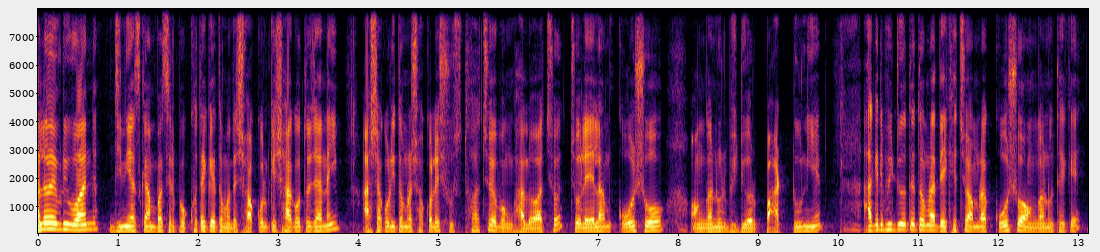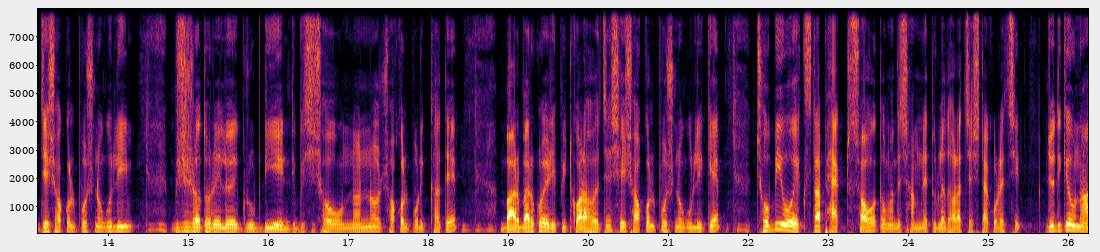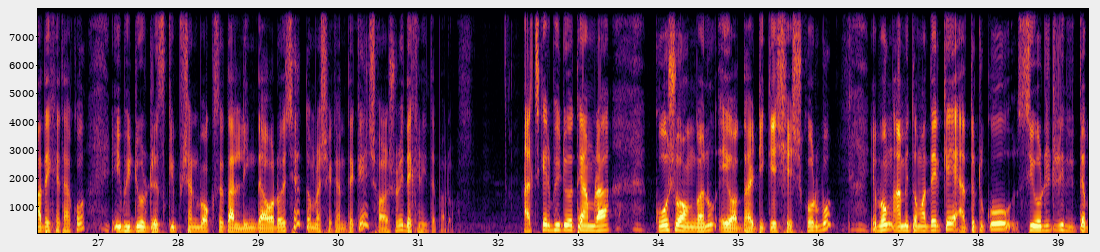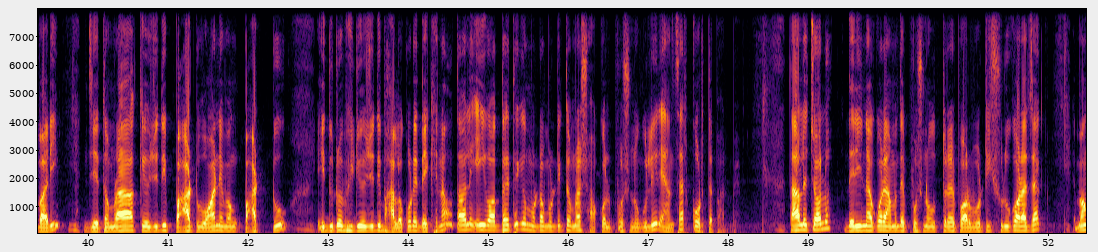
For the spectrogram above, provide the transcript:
Hello everyone genius ক্যাম্পাসের পক্ষ থেকে তোমাদের সকলকে স্বাগত জানাই। আশা করি তোমরা সকলে সুস্থ আছো এবং ভালো আছো। চলে এলাম কোষ ও অঙ্গাণুর ভিডিওর পার্ট টু নিয়ে। আগের ভিডিওতে তোমরা দেখেছ আমরা কোষ ও অঙ্গাণু থেকে যে সকল প্রশ্নগুলি, বিশেষত রেলওয়ে গ্রুপ ডি, এনটিপিসি সহ অন্যান্য সকল পরীক্ষাতে বারবার করে রিপিট করা হয়েছে, সেই সকল প্রশ্নগুলিকে ছবি ও এক্সট্রা ফ্যাক্ট সহ তোমাদের সামনে তুলে ধরার চেষ্টা করেছি। যদি কেউ না দেখে থাকো, এই ভিডিওর ডেসক্রিপশান বক্সে তার লিঙ্ক দেওয়া রয়েছে, তোমরা সেখান থেকে সরাসরি দেখে নিতে পারো। আজকের ভিডিওতে আমরা কোষ ও অঙ্গাণু এই অধ্যায়টিকে শেষ করব এবং আমি তোমাদেরকে এতটুকু সিওরিটি দিতে পারি যে তোমরা কেউ যদি পার্ট ওয়ান এবং পার্ট টু এই দুটো ভিডিও যদি ভালো করে দেখে নাও, তাহলে এই অধ্যায় থেকে মোটামুটি তোমরা সকল প্রশ্নগুলির অ্যান্সার করতে পারবে। তাহলে চলো, দেরি না করে আমাদের প্রশ্ন উত্তরের পর্বটি শুরু করা যাক এবং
